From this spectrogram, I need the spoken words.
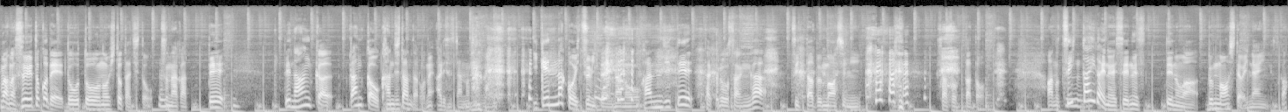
まあまあそういうとこで同等の人たちとつながって、でなんかなんかを感じたんだろうねアリサちゃんの中に いけんなこいつみたいなのを感じて拓郎さんがツイッター分回しに 誘ったと。あのツイッター以外の SNS っていうのは分回してはいないんですか、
